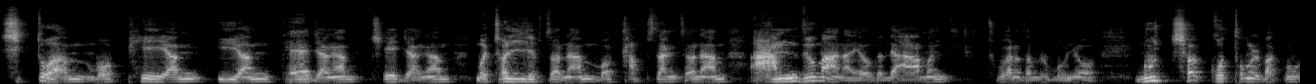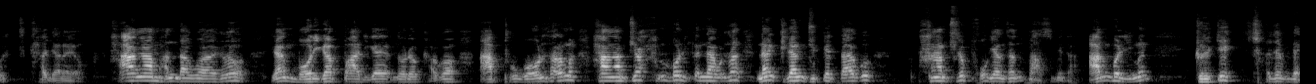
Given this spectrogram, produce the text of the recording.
식도암, 뭐 폐암, 위암, 대장암, 췌장암, 뭐 전립선암, 뭐 갑상선암, 암도 많아요. 근데 암은 죽어가는 사람들 보면요 무척 고통을 받고 살잖아요. 항암 한다고 해서 그냥 머리가 빠지게 노력하고 아프고 어느 사람은 항암 치료 한 번 끝나고 나서 난 그냥 죽겠다고 항암 치료 포기한 사람도 봤습니다. 암 걸리면 그렇게 처잡니다.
